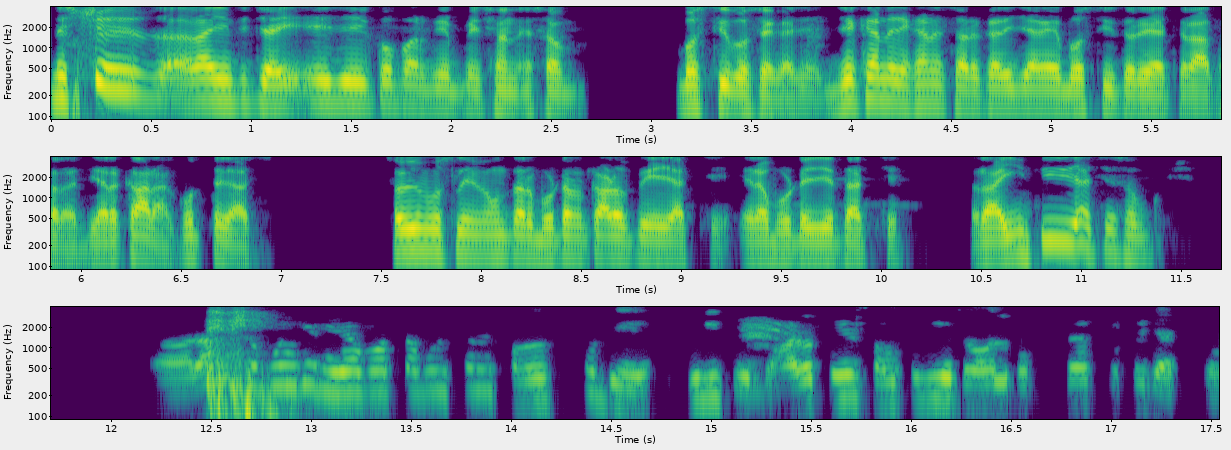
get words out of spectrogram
নিশ্চয়ই রাজনীতি চাই। এই যে ইকো পার্কের পেছনে সব বস্তি বসে গেছে। যেখানে যেখানে সরকারি জায়গায় বস্তি তৈরি যাচ্ছে রাতারাতি। আর কারা? করতে আসছে? সবই মুসলিম এবং তার ভোটার কার্ডও পেয়ে যাচ্ছে। এরা ভোটে জেতাচ্ছে। রাজনীতি আছে সব কিছু আহ, রাষ্ট্রপুঞ্জের নিরাপত্তা পরিষদের সদস্যদের গুলিতে ভারতের সংসদীয় দল বক্তৃতা করতে যাচ্ছে।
